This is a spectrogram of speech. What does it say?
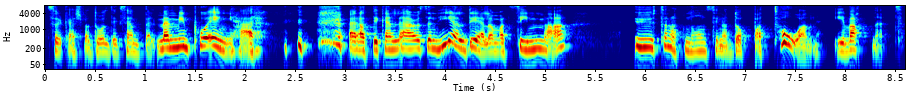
så det kanske var ett dåligt exempel. Men min poäng här är att vi kan lära oss en hel del om att simma utan att någonsin ha doppat tån i vattnet.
